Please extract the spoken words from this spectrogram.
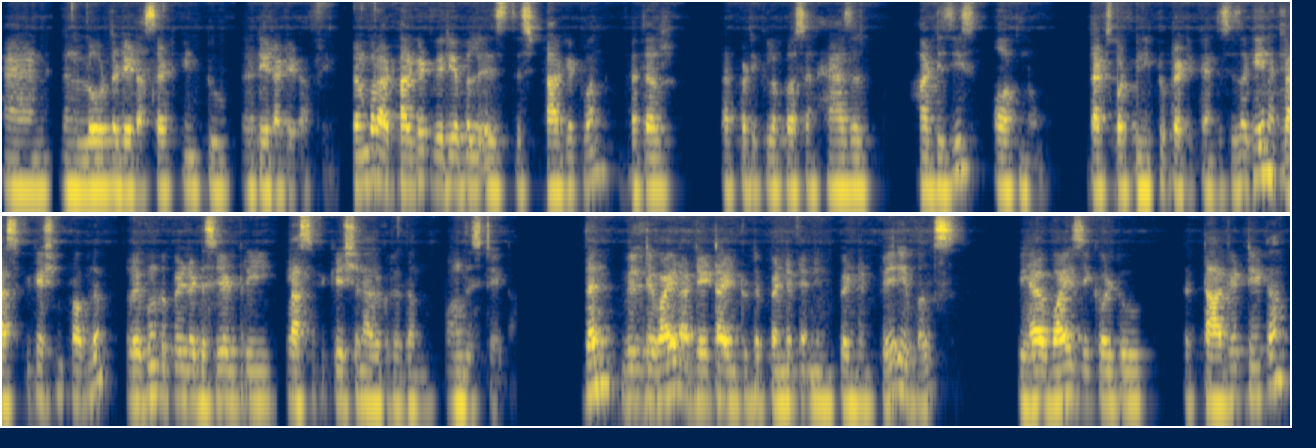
and then load the dataset into the data data frame. Remember our target variable is this target one, whether that particular person has a heart disease or no. That's what we need to predict. And this is again a classification problem. So we're going to build a decision tree classification algorithm on this data. Then we'll divide our data into dependent and independent variables. We have y is equal to the target data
